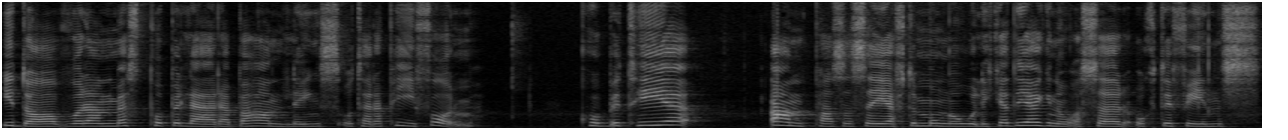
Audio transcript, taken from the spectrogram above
idag vår mest populära behandlings och terapiform. KBT anpassar sig efter många olika diagnoser och det finns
